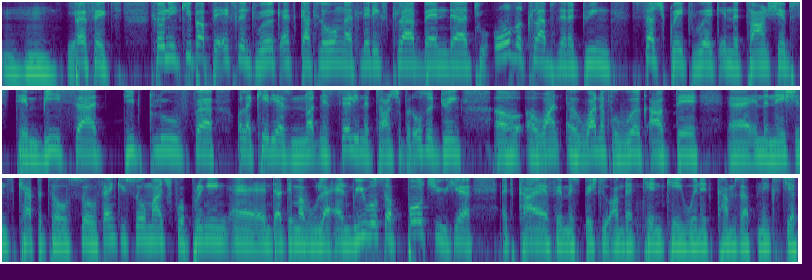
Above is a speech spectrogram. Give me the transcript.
Mm-hmm. Perfect. Tony, keep up the excellent work at Katlehong Athletics Club and uh, to all the clubs that are doing such great work in the townships, Tembisa, Deep Kloof, uh, well, Acadia is not necessarily in the township, but also doing a, a, one, a wonderful work out there uh, in the nation's capital. So thank you so much for bringing uh, Ntate Mabula, and we will support you here at Kaya FM, especially on that 10K when it comes up next year.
